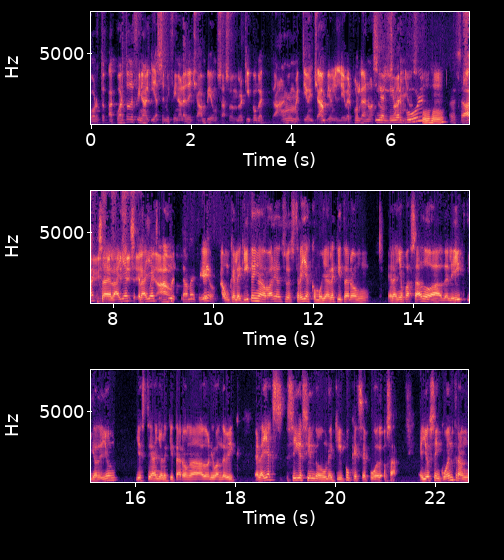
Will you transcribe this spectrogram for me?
cuarto, a cuartos de final y a semifinales de Champions. O sea, son dos equipos que están metidos en Champions. Y el Liverpool ganó hace Y el dos Liverpool, años. Exacto, O sea, el Ajax, sí, sí, el Ajax está metido. aunque le quiten a varias de sus estrellas, como ya le quitaron el año pasado a De Ligt y a De Jong, y este año le quitaron a Donny Van de Beek, el Ajax sigue siendo un equipo que se puede, o sea, ellos se encuentran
